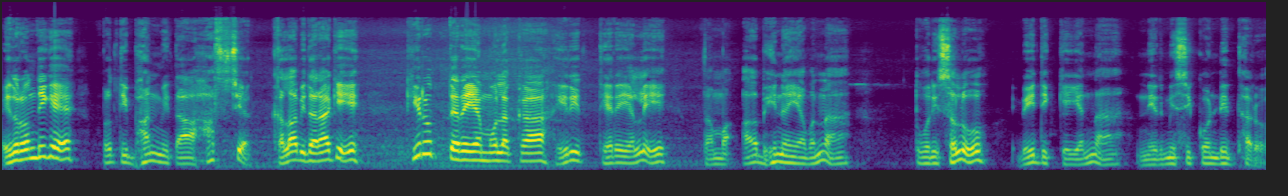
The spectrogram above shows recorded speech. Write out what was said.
ಇದರೊಂದಿಗೆ ಪ್ರತಿಭಾನ್ವಿತ ಹಾಸ್ಯ ಕಲಾವಿದರಾಗಿ ಕಿರುತೆರೆಯ ಮೂಲಕ ಹಿರಿತೆರೆಯಲ್ಲಿ ತಮ್ಮ ಅಭಿನಯವನ್ನು ತೋರಿಸಲು ವೇದಿಕೆಯನ್ನು ನಿರ್ಮಿಸಿಕೊಂಡಿದ್ದರು.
